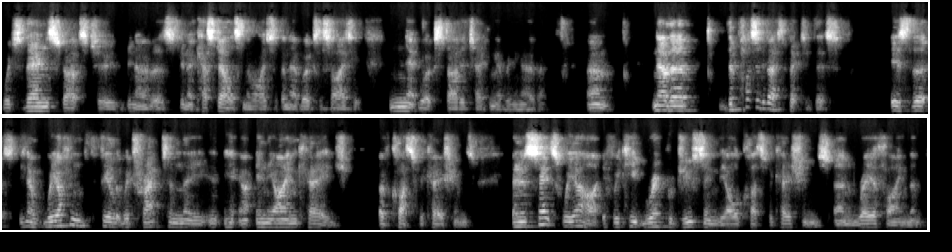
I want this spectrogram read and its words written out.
which then starts to, you know, as, you know, Castells and the rise of the network society, networks started taking everything over. Um, now, the, the positive aspect of this is that, you know, we often feel that we're trapped in the, in, in the iron cage of classifications in a sense, we are if we keep reproducing the old classifications and reifying them.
